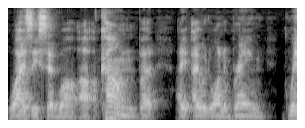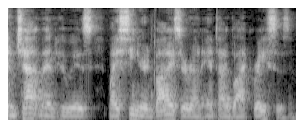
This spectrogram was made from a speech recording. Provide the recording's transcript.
wisely said, "Well, I'll come, but I, I would want to bring Gwen Chapman, who is my senior advisor around anti-Black racism."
